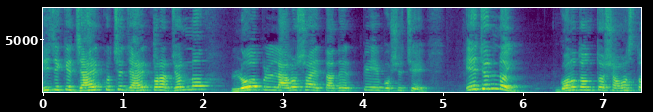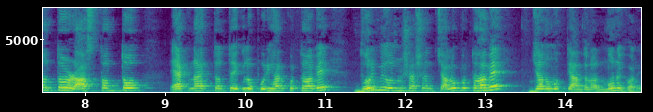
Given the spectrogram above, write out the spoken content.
নিজেকে জাহির করছে, জাহির করার জন্য লোভ লালসায় তাদের পেয়ে বসেছে। এজন্যই গণতন্ত্র, সমাজতন্ত্র, রাজতন্ত্র, একনায়কতন্ত্র, এগুলো পরিহার করতে হবে, ধর্মীয় অনুশাসন চালু করতে হবে, জনমুক্তি আন্দোলন মনে করে।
